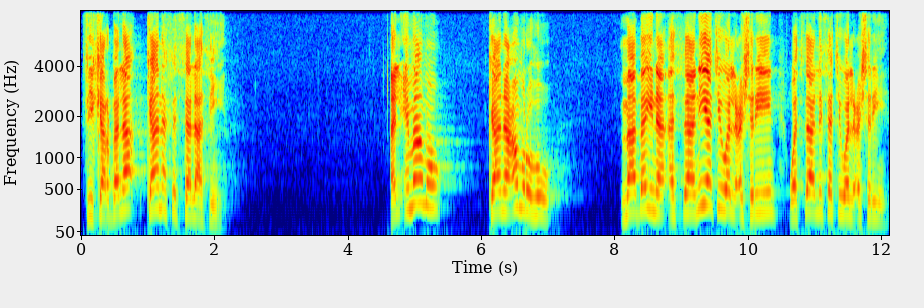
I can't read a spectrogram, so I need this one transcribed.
في كربلاء كان في الثلاثين. الإمام كان عمره ما بين الثانية والعشرين والثالثة والعشرين.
